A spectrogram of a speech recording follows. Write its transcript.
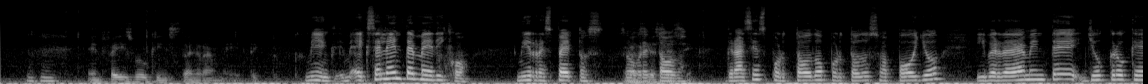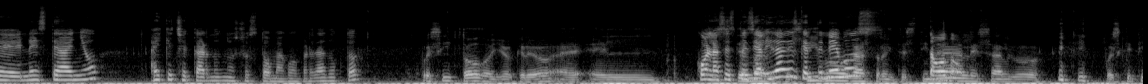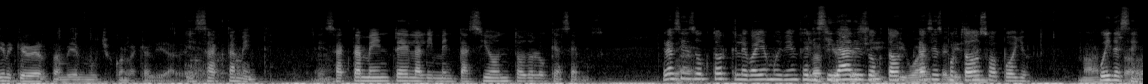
en Facebook, Instagram y TikTok. Bien, excelente médico. Mis respetos, sobre todo. Gracias por todo, por todo su apoyo y verdaderamente yo creo que en este año hay que checarnos nuestro estómago, ¿verdad, doctor? Pues sí, todo, yo creo. Eh, el con las especialidades que tenemos. Gastrointestinal es algo pues que tiene que ver también mucho con la calidad. exactamente, exactamente, la alimentación, todo lo que hacemos. Gracias, doctor, que le vaya muy bien. Felicidades, doctor. Gracias por todo su apoyo. Cuídese.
